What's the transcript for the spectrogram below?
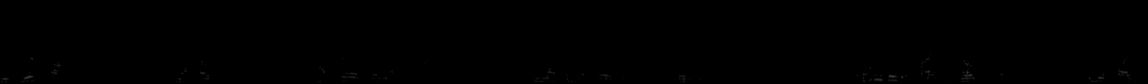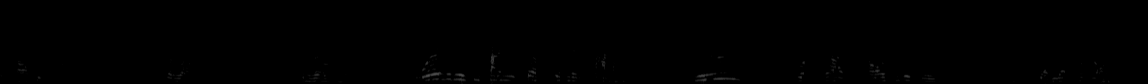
do your part in that photo space. I pray over the next month you make a decision to do your part. But only do your part at the vote booth. Do your part at the coffee shop, the locker room, the rodeo. Wherever it is you find yourself spending time, do what God calls you to do and stand up for righteousness.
